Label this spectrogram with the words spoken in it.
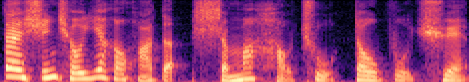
但寻求耶和华的什么好处都不缺。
